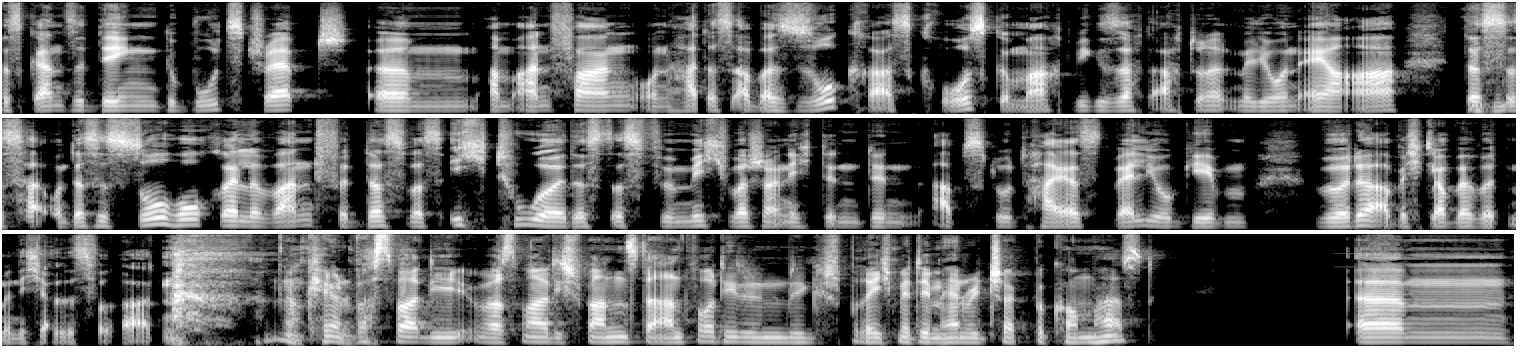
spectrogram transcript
das ganze Ding gebootstrapped ähm, am Anfang und hat es aber so krass groß gemacht, wie gesagt 800 Millionen ARA, dass mhm. das und das ist so hochrelevant für das, was ich tue, dass das für mich wahrscheinlich den den absolut highest Value geben würde. Aber ich glaube, er wird mir nicht alles verraten. Okay, und was war die was war die spannendste Antwort, die du in dem Gespräch mit dem Henry Chuck bekommen hast? Ähm,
